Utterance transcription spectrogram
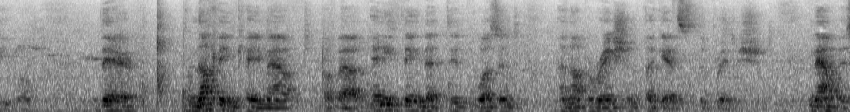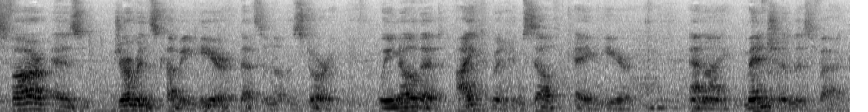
people. There, nothing came out about anything that it wasn't an operation against the British. Now, as far as Germans coming here, that's another story. We know that Eichmann himself came here, and I mention this fact.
